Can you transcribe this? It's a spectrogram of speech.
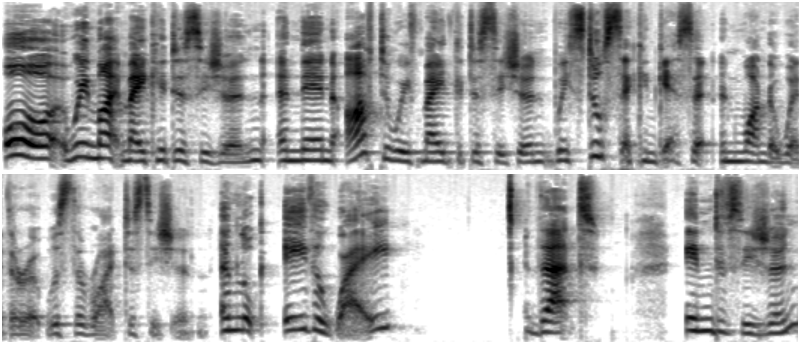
Or we might make a decision, and then after we've made the decision, we still second guess it and wonder whether it was the right decision. And look, either way, that indecision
